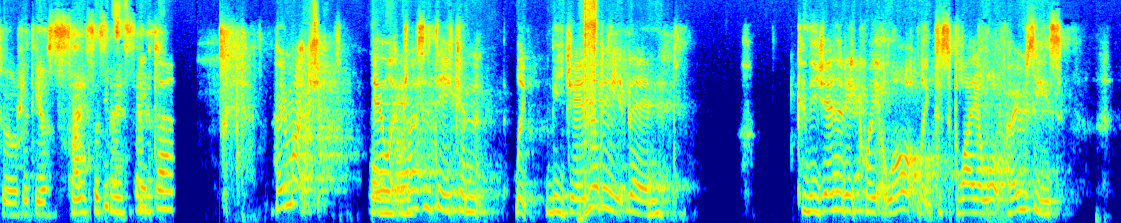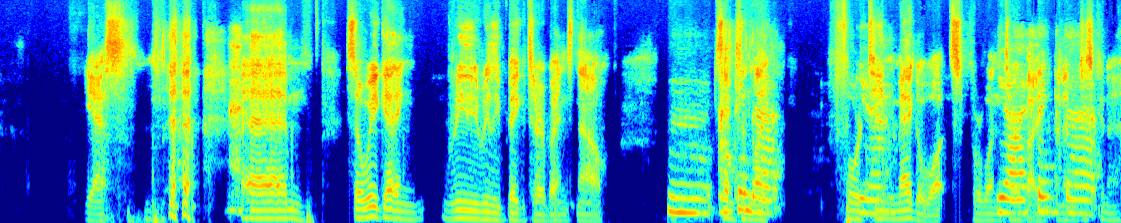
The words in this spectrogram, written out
to reduce the size as I said. How much electricity can like they generate then? Can they generate quite a lot, like to supply a lot of houses? Yes. um, so we're getting really really big turbines now, Mm, I something think like that 14 Yeah. megawatts for one Yeah, I think and I'm just gonna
